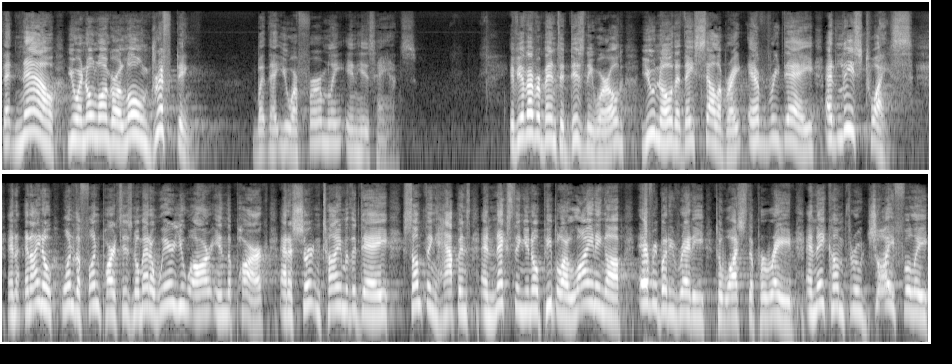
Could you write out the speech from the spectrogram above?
That now you are no longer alone drifting, but that you are firmly in His hands. If you've ever been to Disney World, you know that they celebrate every day at least twice. And, and I know one of the fun parts is no matter where you are in the park, at a certain time of the day, something happens, and next thing you know, people are lining up, everybody ready to watch the parade. And they come through joyfully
